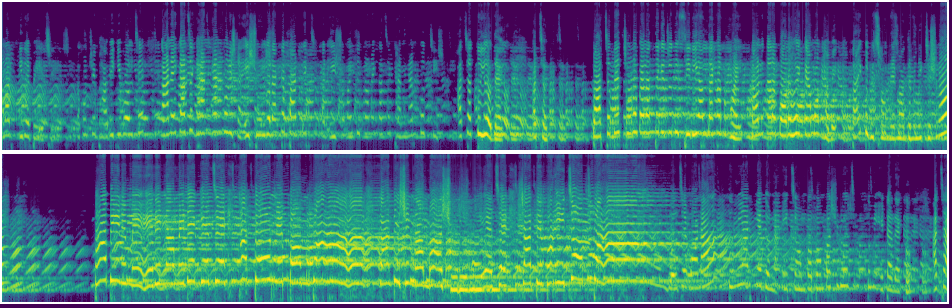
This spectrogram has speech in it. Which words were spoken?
আমার খিদে পেয়েছে। তখন সেই ভাবি কি বলছে কানের কাছে ঘ্যান ঘ্যান করিস না। এই সুন্দর একটা পাঠ দেখছিস আর এই সময় তুই কানের কাছে ঘ্যান ঘ্যান করছিস? আচ্ছা তুইও দেখ। আচ্ছা আচ্ছা। বাচ্চাদের ছোটবেলা থেকে যদি সিরিয়াল দেখানো হয়, তাহলে তারা বড় হয়ে কেমন হবে? তাই কবি ছন্দের মাধ্যমে লিখছে, শোনো। ভাবির মেয়ের নামে রেখেছে হাতনে পাম্পা। কাঁদিস নামা শুরু হয়েছে সাথে ভাই চম্পা। বলছে, মনা, তুমি আর কেঁদো না, এই চম্পা পম্পা শুরু হয়েছে, তুমি এটা দেখো। আচ্ছা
